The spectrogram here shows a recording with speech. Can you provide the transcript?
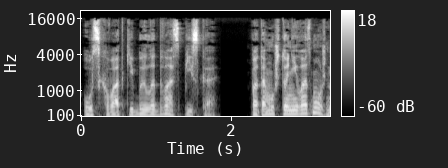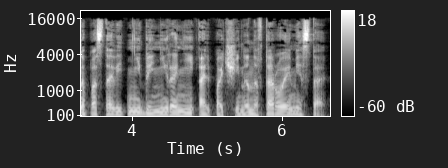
У схватки было два списка, потому что невозможно поставить ни Де Ниро, ни Аль Пачино на второе место.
